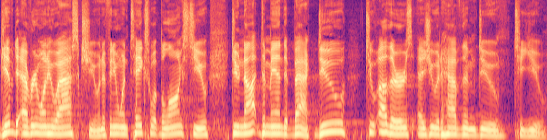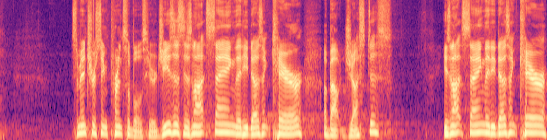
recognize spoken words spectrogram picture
Give to everyone who asks you, and if anyone takes what belongs to you, do not demand it back. Do to others as you would have them do to you. Some interesting principles here. Jesus is not saying that he doesn't care about justice. He's not saying that he doesn't care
